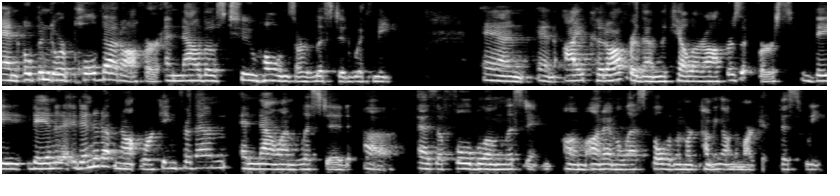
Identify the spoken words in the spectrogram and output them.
and Opendoor pulled that offer, and now those two homes are listed with me. And and I could offer them the Keller offers at first. They they ended it ended up not working for them, and now I'm listed uh, as a full blown listing um, on MLS. Both of them are coming on the market this week.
